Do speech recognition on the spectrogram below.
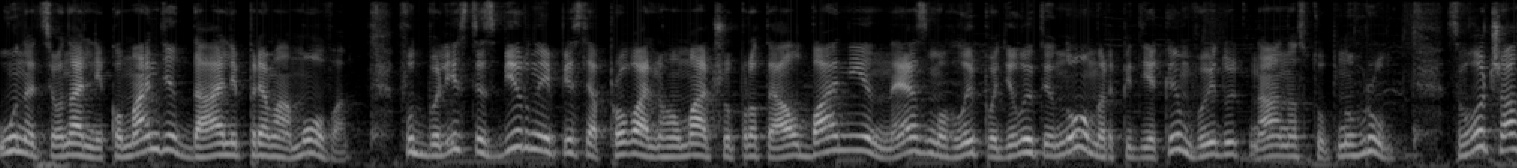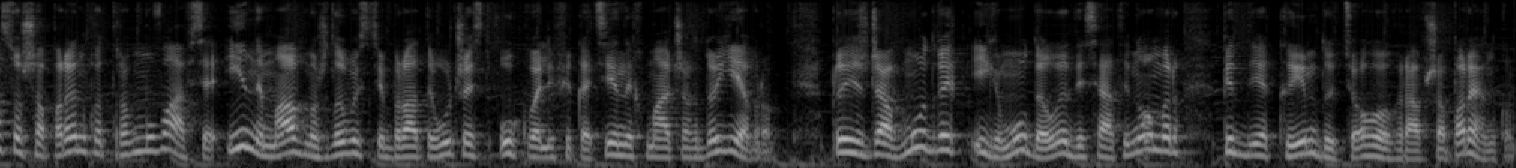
у національній команді. Далі пряма мова. Футболісти збірної після провального матчу проти Албанії не змогли поділити номер, під яким вийдуть на наступну гру. Свого часу Шапаренко травмувався і не мав можливості можливості брати участь у кваліфікаційних матчах до євро. Приїжджав Мудрик і йому дали 10-й номер, під яким до цього грав Шапаренко.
